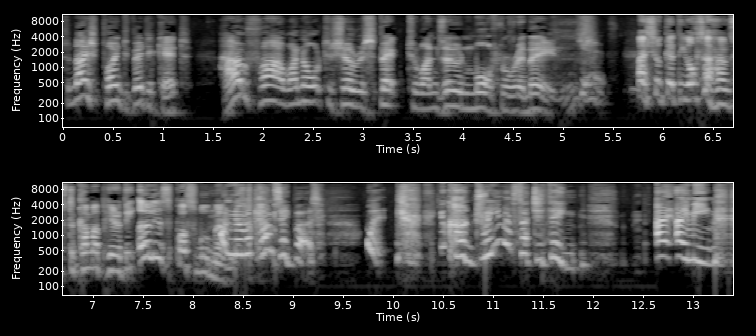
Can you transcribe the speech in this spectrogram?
It's a nice point of etiquette. How far one ought to show respect to one's own mortal remains. Yes. I shall get the otter hounds to come up here at the earliest possible On moment. Oh, no account, Egbert. Well, you can't dream of such a thing. I, I mean,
